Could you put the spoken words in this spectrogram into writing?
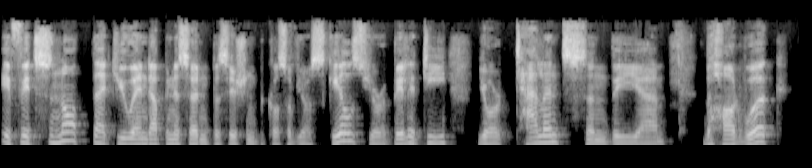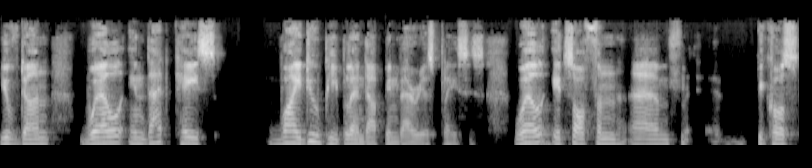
if it's not that you end up in a certain position because of your skills, your ability, your talents, and the um, the hard work you've done, well, in that case, why do people end up in various places? Well, it's often um, because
